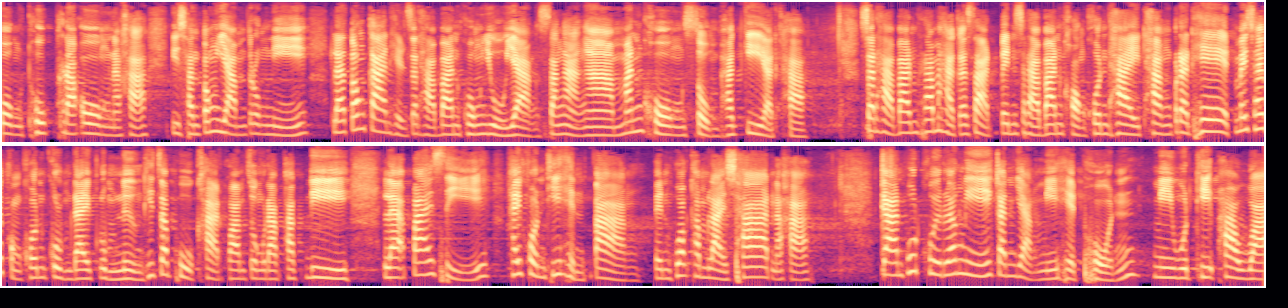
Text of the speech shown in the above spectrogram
วงศ์ทุกพระองค์นะคะ ดิฉันต้องย้ำตรงนี้ และต้องการเห็นสถาบันคงอยู่อย่างสง่างาม มั่นคง สมพระเกียรติค่ะสถาบันพระมหากษัตริย์ เป็นสถาบันของคนไทยทั้งประเทศ ไม่ใช่ของคนกลุ่มใดกลุ่มหนึ่งที่จะผูกขาดความจงรักภักดี และป้ายสีให้คนที่เห็นต่าง เป็นพวกทำลายชาตินะคะ การพูดคุยเรื่องนี้กันอย่างมีเหตุผล มีวุฒิภาวะ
